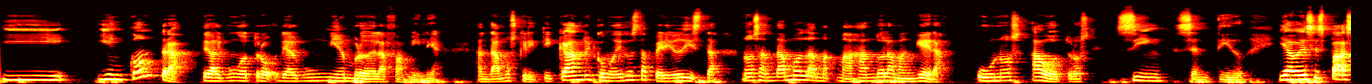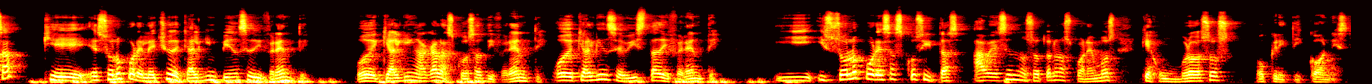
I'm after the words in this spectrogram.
y, y en contra de algún otro, de algún miembro de la familia. Andamos criticando y como dijo esta periodista, nos andamos majando la manguera unos a otros sin sentido. Y a veces pasa que es solo por el hecho de que alguien piense diferente, o de que alguien haga las cosas diferente, o de que alguien se vista diferente. Y, y solo por esas cositas a veces nosotros nos ponemos quejumbrosos o criticones.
